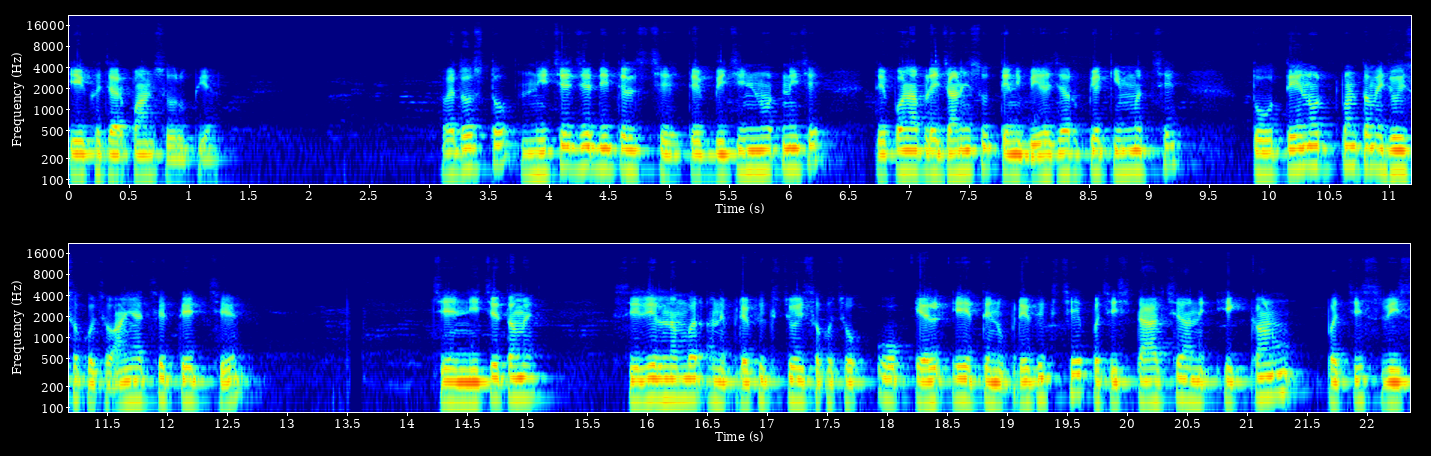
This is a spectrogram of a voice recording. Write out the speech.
એક હજાર પાંચસો રૂપિયા. હવે દોસ્તો, નીચે જે ડિટેલ્સ છે તે બીજી નોટની છે. તે પણ આપણે જાણીશું. તેની બે હજાર રૂપિયા કિંમત છે. તો તે નોટ પણ તમે જોઈ શકો છો. અહીંયા છે તે જ છે. જે નીચે તમે સિરિયલ નંબર અને પ્રેફિક્સ જોઈ શકો છો. ઓ એલ એ તેનું પ્રેફિક્સ છે, પછી સ્ટાર છે અને એકાણું, પચીસ, વીસ.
